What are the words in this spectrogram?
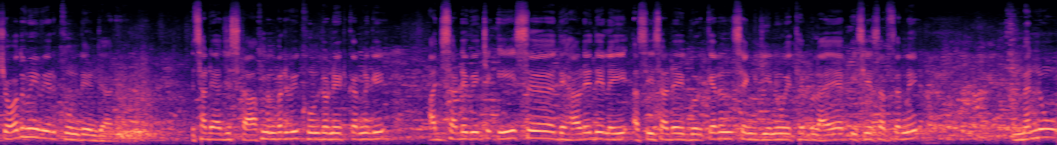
14ਵੀਂ ਵੇਰ ਖੂਨ ਦੇਣ ਜਾ ਰਿਹਾ ਹੈ। ਸਾਡੇ ਅੱਜ ਸਟਾਫ ਮੈਂਬਰ ਵੀ ਖੂਨ ਡੋਨੇਟ ਕਰਨਗੇ। ਅੱਜ ਸਾਡੇ ਵਿੱਚ ਇਸ ਦਿਹਾੜੇ ਦੇ ਲਈ ਅਸੀਂ ਸਾਡੇ ਗੁਰਕਿਰਨ ਸਿੰਘ ਜੀ ਨੂੰ ਇੱਥੇ ਬੁਲਾਇਆ ਹੈ ਪੀਸੀਐਸ ਅਫਸਰ ਨੇ। ਮੈਨੂੰ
